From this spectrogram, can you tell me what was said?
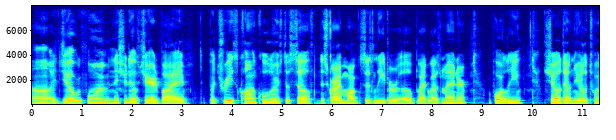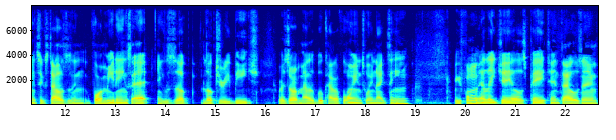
Uh, a jail reform initiative chaired by Patrisse Cullors, the self-described Marxist leader of Black Lives Matter, reportedly shelled out nearly 26000 for meetings at a luxury beach resort Malibu, California in 2019. Reform LA jails paid 10000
